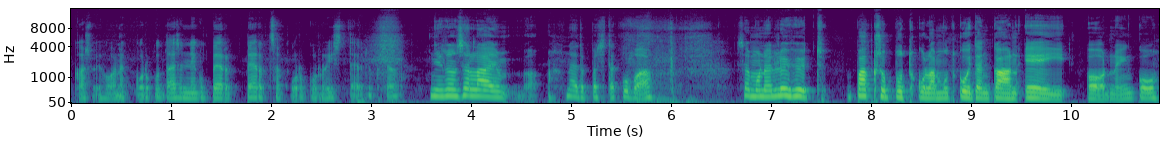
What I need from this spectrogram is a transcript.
kasvihuonekurkun tai sen niin kuin per, pertsakurkun risteytykseltä. Niin se on sellainen, näytäpä sitä kuvaa, semmoinen lyhyt, paksu putkula, mutta kuitenkaan ei ole, niin kuin,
